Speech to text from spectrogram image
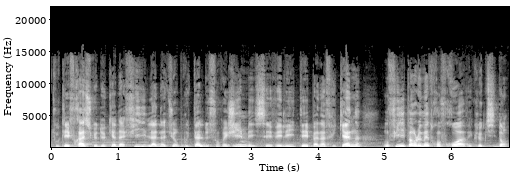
Toutes les frasques de Kadhafi, la nature brutale de son régime et ses velléités panafricaines ont fini par le mettre en froid avec l'Occident.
